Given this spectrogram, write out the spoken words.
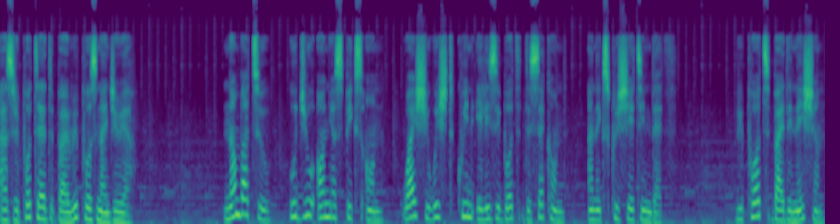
As reported by Ripples Nigeria. Number 2, Uju Anya speaks on why she wished Queen Elizabeth II an excruciating death. Report by The Nation.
